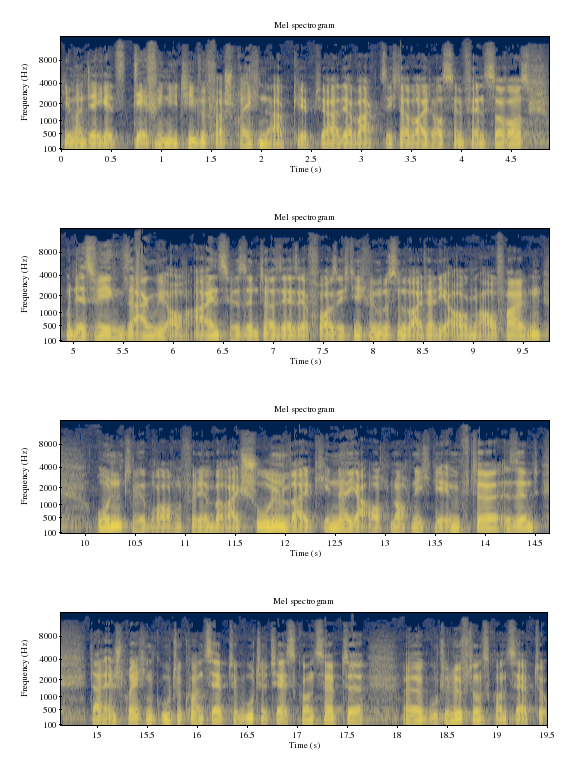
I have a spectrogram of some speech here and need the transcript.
Jemand, der jetzt definitive Versprechen abgibt, ja, der wagt sich da weit aus dem Fenster raus. Und deswegen sagen wir auch eins, wir sind da sehr, sehr vorsichtig. Wir müssen weiter die Augen aufhalten. Und wir brauchen für den Bereich Schulen, weil Kinder ja auch noch nicht geimpft sind, dann entsprechend gute Konzepte, gute Testkonzepte, äh, gute Lüftungskonzepte.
